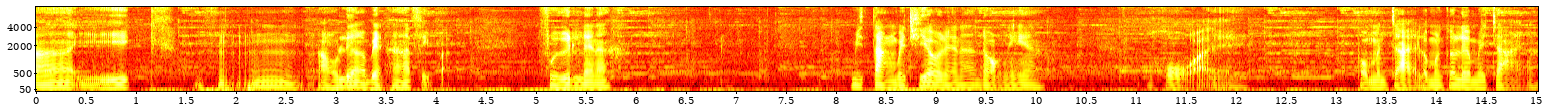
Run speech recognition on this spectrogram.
มาอีก เอาเรื่องเบ็ดห้าสิบอะฟื้นเลยนะ มีตังค์ไปเที่ยวเลยนะ ดอกนี้ โอ้โหยพอมันจ่ายแล้วมันก็เริ่มไม่จ่ายอะ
